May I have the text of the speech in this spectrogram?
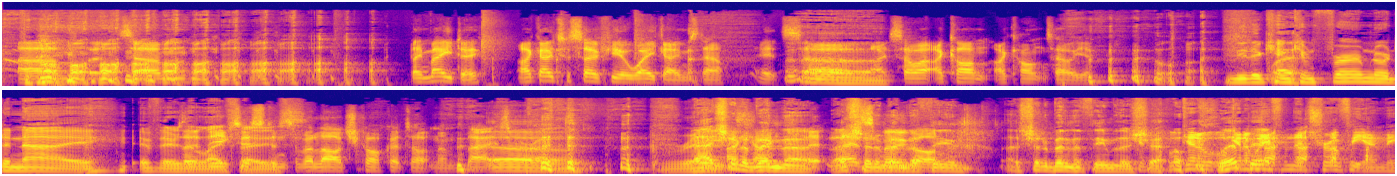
Um, but, um, they may do. I go to so few away games now. It's uh, Uh. I- so I, I can't I can't tell you Neither can What? confirm nor deny if there's the, a the existence size. of a large cock at Tottenham. That is correct. Great. that should have Okay, been the let- that let's should have been move the on. theme. That should have been the theme of the show. We'll get, we'll get away from the trophy envy.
